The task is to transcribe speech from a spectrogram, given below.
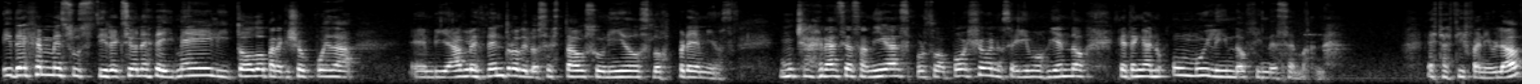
y déjenme sus direcciones de email y todo para que yo pueda enviarles dentro de los Estados Unidos los premios. Muchas gracias amigas por su apoyo, nos seguimos viendo, que tengan un muy lindo fin de semana. Esta es Tiffany Blog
